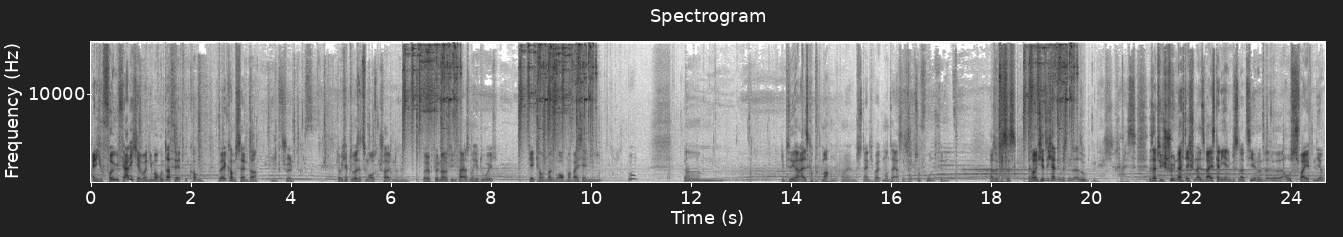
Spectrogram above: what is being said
eigentlich voll gefährlich hier. Wenn man hier mal runterfällt, willkommen. Welcome Center. Hm, schön. Ich glaube, ich habe die Übersetzung ausgeschaltet. Weil wir plündern auf jeden Fall erstmal hier durch. Geld kann man immer gebrauchen. Man weiß ja nie. Ähm... Den Pilgern alles kaputt machen. Wir müssten eigentlich bald mal unser erstes Voxophon finden. Also das ist, das orientiert sich halt ein bisschen, also, ja, es ist natürlich schön, da ich das schon alles weiß, kann ich ein bisschen erzählen und äh, ausschweifen hier.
